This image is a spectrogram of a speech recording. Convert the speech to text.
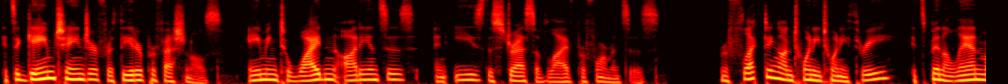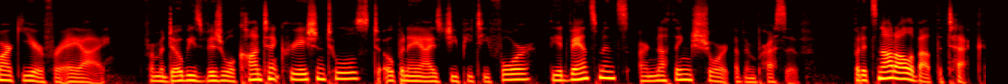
It's a game changer for theater professionals, aiming to widen audiences and ease the stress of live performances. Reflecting on 2023, it's been a landmark year for AI. From Adobe's visual content creation tools to OpenAI's GPT 4, the advancements are nothing short of impressive. But it's not all about the tech.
